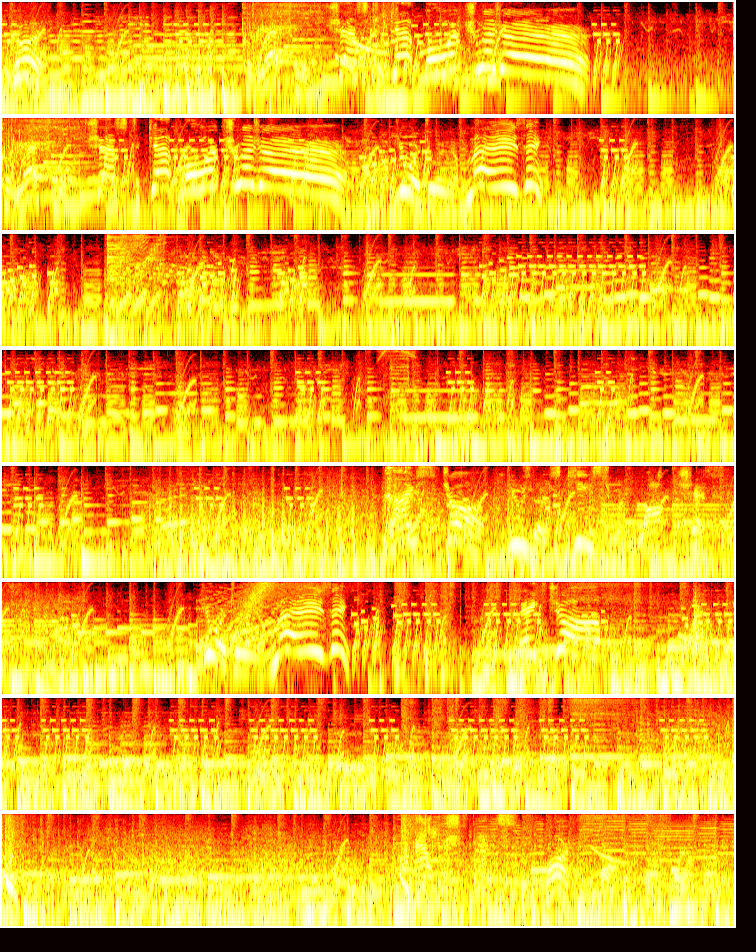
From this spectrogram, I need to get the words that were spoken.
good! Collect more chests to get more treasure! Collect more chests to get more treasure! You are doing amazing! Keys to unlock chests. You are doing amazing! Great job! Ouch! That's smart.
